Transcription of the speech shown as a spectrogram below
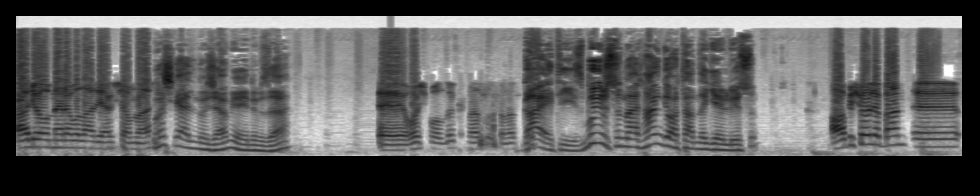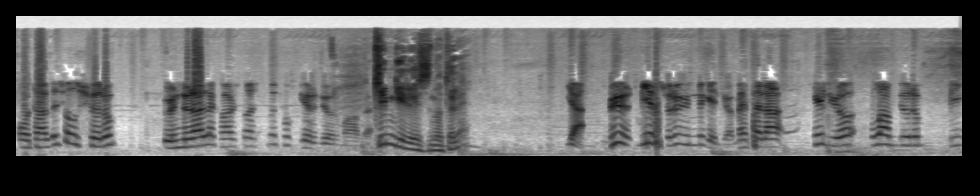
Alo merhabalar iyi akşamlar. Hoş geldin hocam yayınımıza. Ee, hoş bulduk nasılsınız? Gayet iyiyiz. Buyursunlar hangi ortamda geriliyorsun? Abi şöyle ben e, otelde çalışıyorum. Ünlülerle karşılaştığımda çok geriliyorum abi. Kim geliyor sizin otele? Ya bir, bir sürü ünlü geliyor. Mesela geliyor ulan diyorum bir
